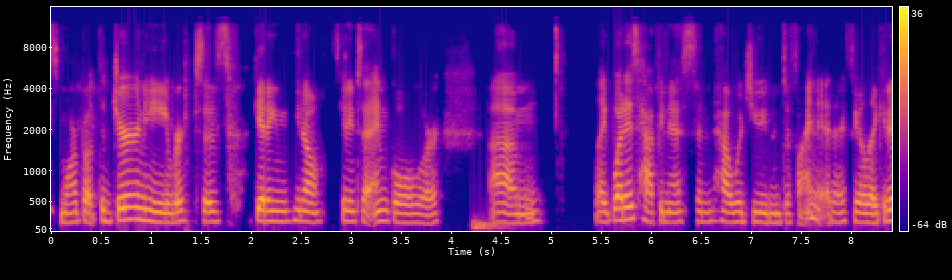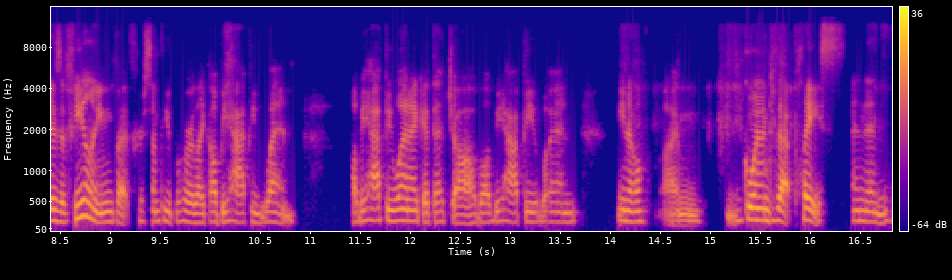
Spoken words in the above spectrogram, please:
it's more about the journey versus getting you know getting to the end goal or um like what is happiness and how would you even define it? I feel like it is a feeling but for some people who are like i'll be happy when. I'll be happy when i get that job. I'll be happy when you know i'm going to that place. And then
